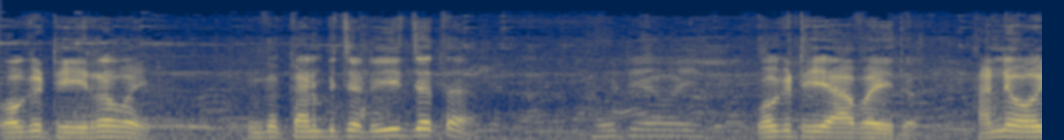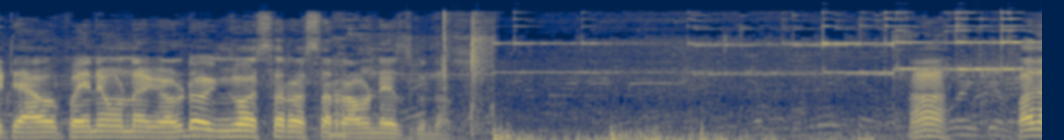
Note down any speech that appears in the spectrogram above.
ఒకటి ఇరవై. ఇంకా కనిపించదు ఈ జత? ఒకటి యాభై. ఐదు అన్నీ ఒకటి యాభై పైన ఉన్నాయి కాబట్టి ఇంకోసారి వస్తారు రౌండ్ వేసుకుందాం. పద.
